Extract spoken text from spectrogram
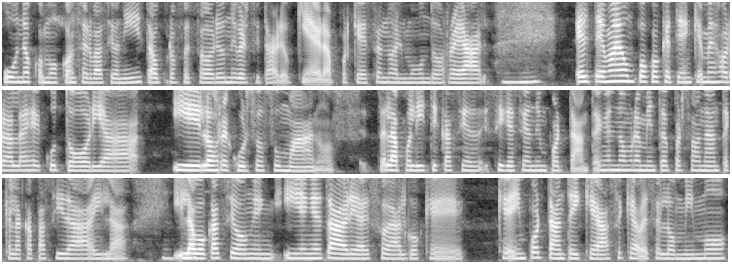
uno como conservacionista o profesor universitario quiera, porque ese no es el mundo real. El tema es un poco que tienen que mejorar la ejecutoria y los recursos humanos. La política sigue siendo importante en el nombramiento de personas antes que la capacidad y la, y la vocación. y en esta área eso es algo que, que es importante y que hace que a veces los mismos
